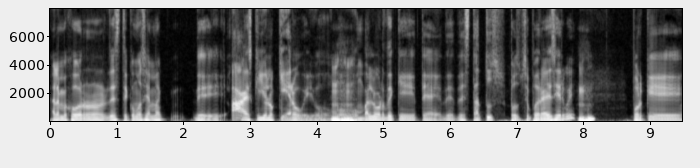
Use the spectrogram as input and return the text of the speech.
a lo mejor, este, ¿cómo se llama? De, ah, es que yo lo quiero, güey, o, un valor de que te, de estatus, pues se podría decir, güey, porque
